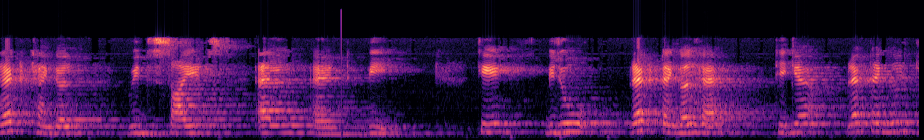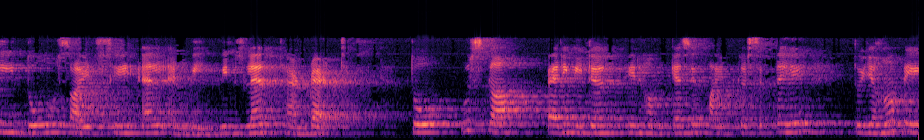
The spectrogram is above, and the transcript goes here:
rectangle with sides L and B के भी जो रेक्टेंगल है, ठीक है रेक्टेंगल की दो साइड्स हैं L and B means length and breadth तो उसका पेरीमीटर फिर हम कैसे फाइंड कर सकते हैं? तो यहाँ पे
